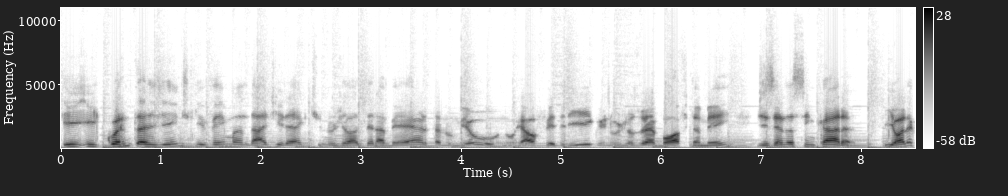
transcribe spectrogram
e, e, quanta gente que vem mandar direct no Geladeira Aberta, no meu, no Real Fedrigo e no Josué Boff também, dizendo assim, cara, e olha,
